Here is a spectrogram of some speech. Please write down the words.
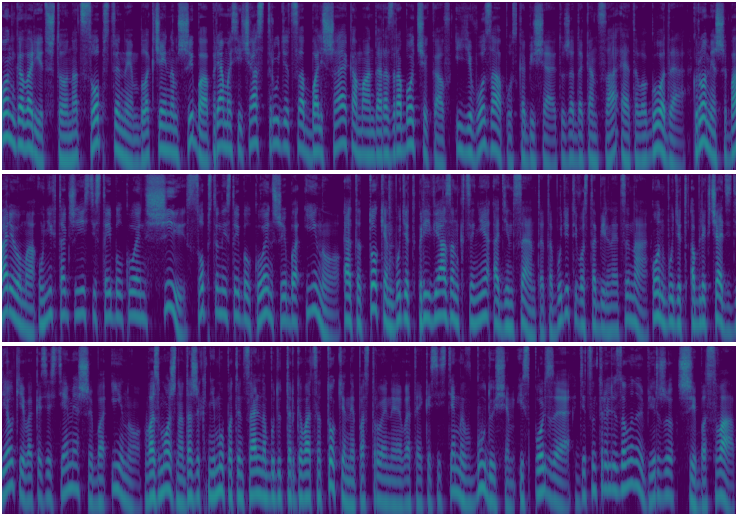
Он говорит, что над собственным блокчейном Shiba прямо сейчас трудится большая команда разработчиков, и его запуск обещают уже до конца этого года. Кроме Шибариума, у них также есть и стейблкоин SHI, собственный стейблкоин Shiba Inu. Этот токен будет привязан к цене 1 цент, это будет его стабильная цена. Он будет облегчать сделки в экосистеме Shiba Inu. Возможно, даже к нему потенциально будут торговаться токены, построенные в этой экосистеме в будущем, и используя децентрализованную биржу ShibaSwap.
